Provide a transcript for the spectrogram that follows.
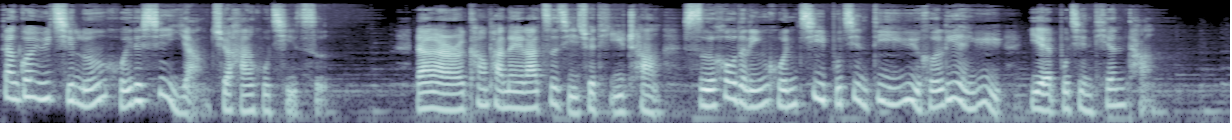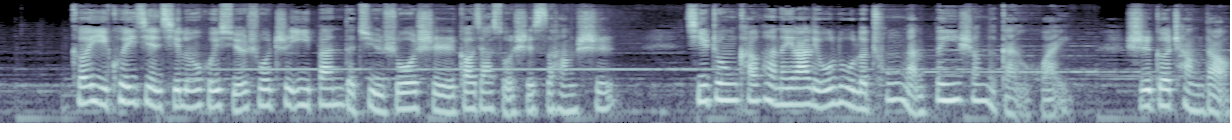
但关于其轮回的信仰却含糊其辞。然而，康帕内拉自己却提倡死后的灵魂既不进地狱和炼狱，也不进天堂。可以窥见其轮回学说之一般的，据说是高加索十四行诗，其中卡帕内拉流露了充满悲伤的感怀。诗歌唱道：“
